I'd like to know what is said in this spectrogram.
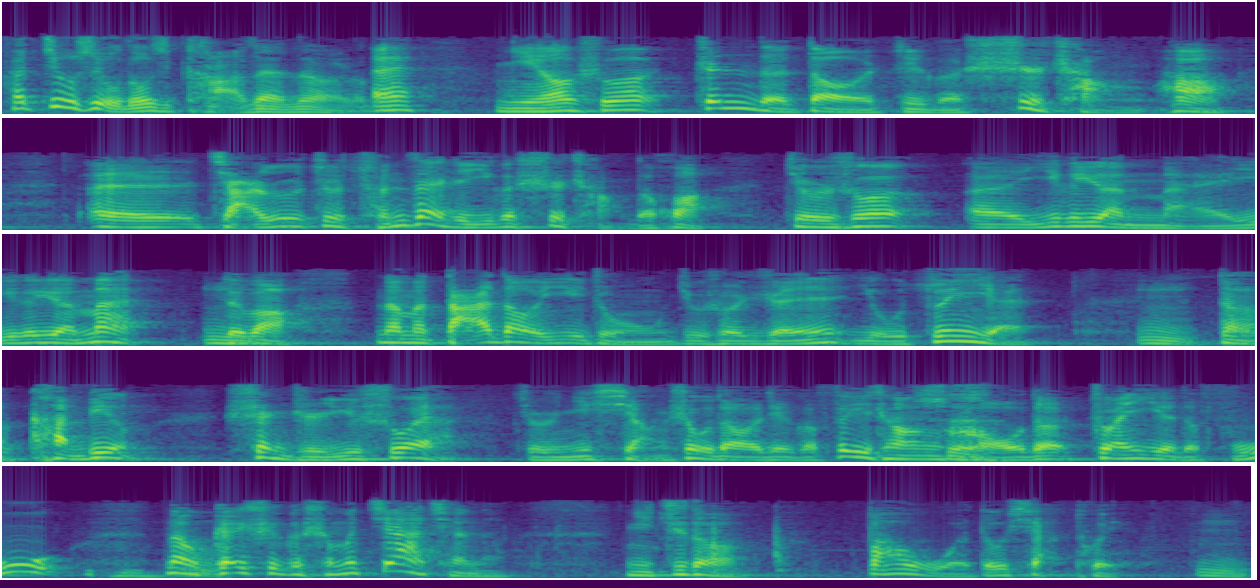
它就是有东西卡在那儿了。哎，你要说真的到这个市场哈，呃，假如就存在着一个市场的话，就是说呃一个愿买一个愿卖，对吧？那么达到一种就是说人有尊严嗯的看病，甚至于说呀。就是你享受到这个非常好的专业的服务，那该是个什么价钱呢？你知道，把我都吓退。嗯，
